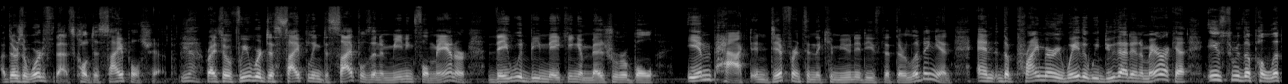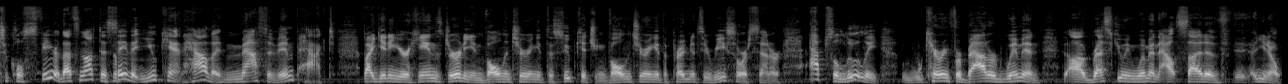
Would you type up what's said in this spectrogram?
Uh, There's a word for that. It's called discipleship. Yeah. Right? So if we were discipling disciples in a meaningful manner, they would be making a measurable impact and difference in the communities that they're living in. And the primary way that we do that in America is through the political sphere. That's not to say that you can't have a massive impact by getting your hands dirty and volunteering at the soup kitchen, volunteering at the Pregnancy Resource Center. Absolutely. Caring for battered women, uh, rescuing women outside of, uh, you know,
